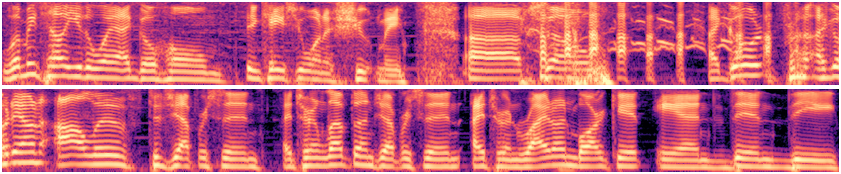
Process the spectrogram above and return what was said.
let me tell you the way I go home in case you want to shoot me. Uh, so I go fr- I go down Olive to Jefferson. I turn left on Jefferson. I turn right on Market, and then the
